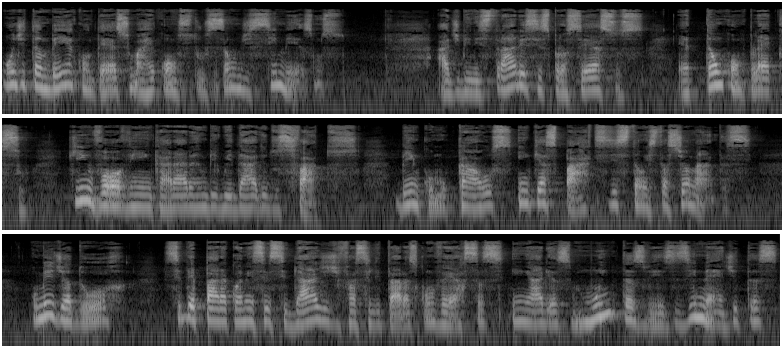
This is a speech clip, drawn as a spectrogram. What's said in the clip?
onde também acontece uma reconstrução de si mesmos. Administrar esses processos é tão complexo que envolve encarar a ambiguidade dos fatos, bem como o caos em que as partes estão estacionadas. O mediador se depara com a necessidade de facilitar as conversas em áreas muitas vezes inéditas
